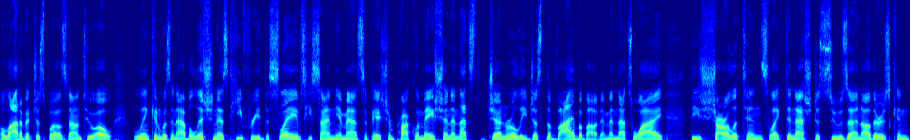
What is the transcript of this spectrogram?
a lot of it just boils down to, oh, Lincoln was an abolitionist, he freed the slaves, he signed the Emancipation Proclamation, and that's generally just the vibe about him. And that's why these charlatans like Dinesh D'Souza and others can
